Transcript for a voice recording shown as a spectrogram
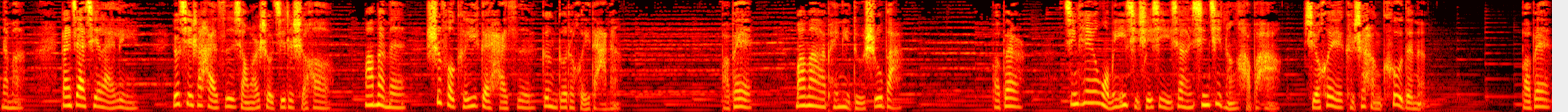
那么，当假期来临，尤其是孩子想玩手机的时候，妈妈们是否可以给孩子更多的回答呢？宝贝，妈妈陪你读书吧。宝贝儿，今天我们一起学习一项新技能，好不好？学会可是很酷的呢。宝贝，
